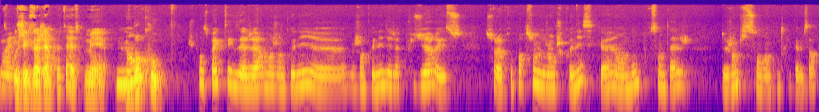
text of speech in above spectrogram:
Ouais. Ou j'exagère peut-être, mais Non. beaucoup. Je pense pas que tu exagères. Moi, j'en connais, euh, j'en connais déjà plusieurs et sur la proportion de gens que je connais, c'est quand même un bon pourcentage de gens qui se sont rencontrés comme ça.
